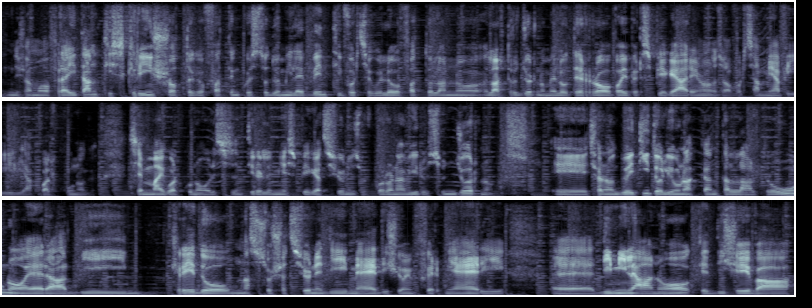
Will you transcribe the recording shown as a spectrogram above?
diciamo, fra i tanti screenshot che ho fatto in questo 2020, forse quello che ho fatto l'altro giorno me lo terrò poi per spiegare, non lo so, forse a mia figlia, a qualcuno, se mai qualcuno volesse sentire le mie spiegazioni sul coronavirus un giorno. E c'erano due titoli uno accanto all'altro. Uno era di credo un'associazione di medici o infermieri eh, di Milano che diceva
